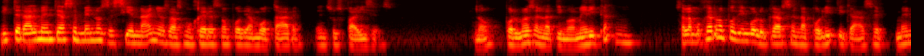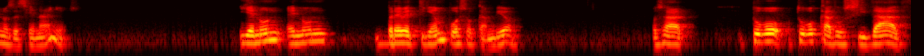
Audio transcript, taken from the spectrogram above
literalmente hace menos de 100 años las mujeres no podían votar en sus países, ¿no? Por lo menos en Latinoamérica. O sea, la mujer no podía involucrarse en la política hace menos de 100 años. Y en un, en un breve tiempo eso cambió. O sea, tuvo, tuvo caducidad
